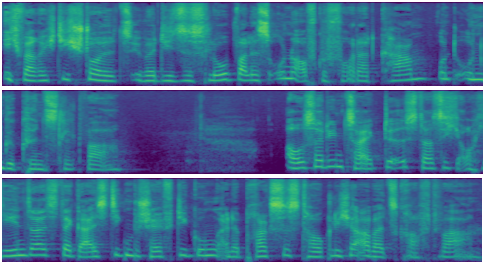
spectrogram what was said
Ich war richtig stolz über dieses Lob, weil es unaufgefordert kam und ungekünstelt war. Außerdem zeigte es, dass ich auch jenseits der geistigen Beschäftigung eine praxistaugliche Arbeitskraft war.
